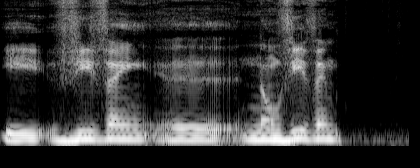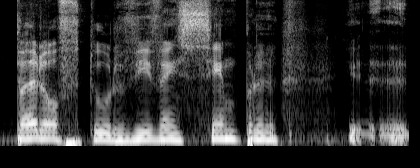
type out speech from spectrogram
e vivem, eh, não vivem para o futuro, vivem sempre. eh,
